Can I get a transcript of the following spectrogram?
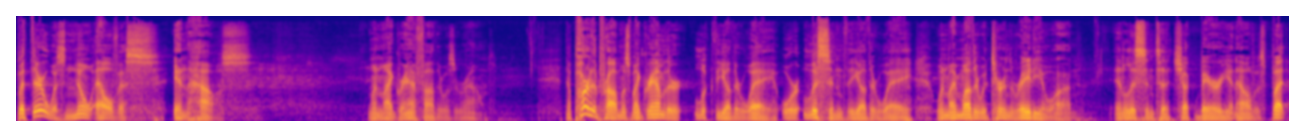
But there was no Elvis in the house when my grandfather was around. Now, part of the problem was my grandmother looked the other way or listened the other way when my mother would turn the radio on. and listen to Chuck Berry and Elvis. But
